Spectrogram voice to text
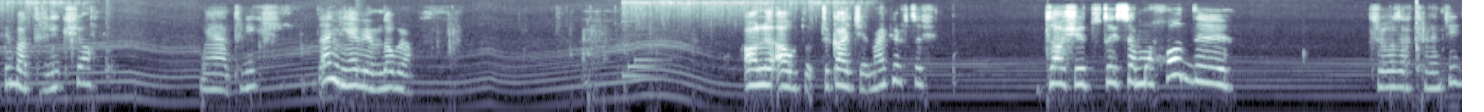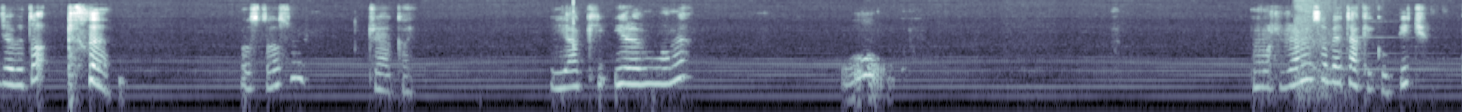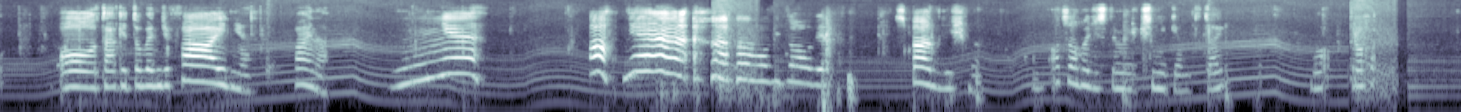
Chyba triksio. Nie, triks. A nie wiem, dobra. Ale auto. Czekajcie, najpierw coś. Da się tutaj samochody. Trzeba zakręcić, żeby to. Dostosuj. Czekaj. Jaki. Ile my mamy? Uuu. Możemy sobie takie kupić. O, takie to będzie fajnie. Fajne. Nie! A, nie! Widzowie. Spadliśmy. O co chodzi z tym licznikiem tutaj? Bo trochę...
